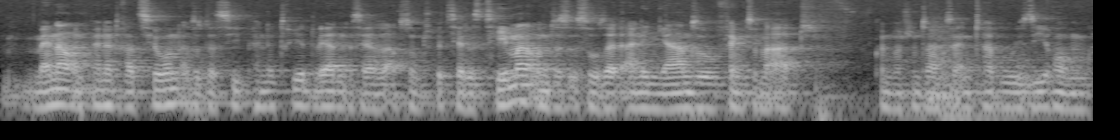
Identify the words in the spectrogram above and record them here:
Männer und Penetration, also dass sie penetriert werden, ist ja auch so ein spezielles Thema und das ist so seit einigen Jahren so, fängt so eine Art, könnte man schon sagen, so eine Tabuisierung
